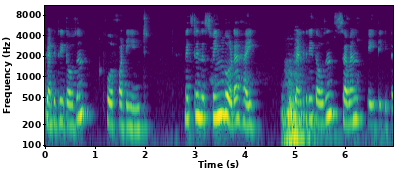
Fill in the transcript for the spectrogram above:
twenty three thousand four forty eight next இந்த ஸ்விங்கோட high twenty three thousand seven eighty கிட்ட.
